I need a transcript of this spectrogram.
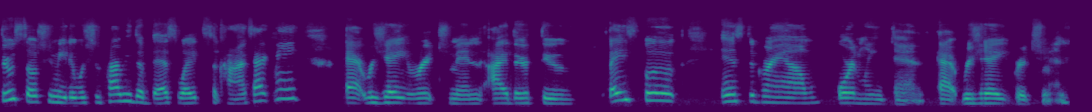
through social media, which is probably the best way to contact me at Rajade Richmond, either through Facebook, Instagram, or LinkedIn at Rajade Richmond.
